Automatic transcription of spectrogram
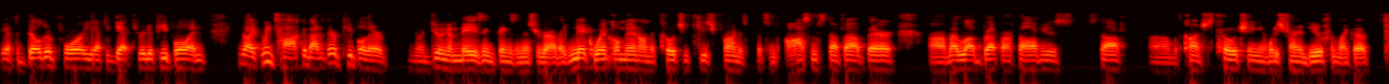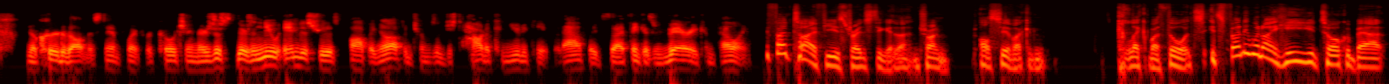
you have to build rapport. You have to get through to people, and you know, like we talk about it. There are people that are you know doing amazing things in this regard. Like Nick Winkelman on the coaching cues front has put some awesome stuff out there. Um, I love Brett Bartholomew's stuff um, with conscious coaching and what he's trying to do from like a you know career development standpoint for coaching. There's just there's a new industry that's popping up in terms of just how to communicate with athletes that I think is very compelling. If I tie a few threads together and try and I'll see if I can collect my thoughts. It's funny when I hear you talk about,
